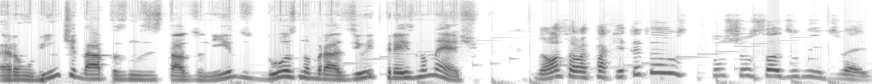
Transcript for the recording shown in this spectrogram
eram 20 datas nos Estados Unidos, duas no Brasil e três no México. Nossa, mas pra que todos os shows nos Estados Unidos, velho?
